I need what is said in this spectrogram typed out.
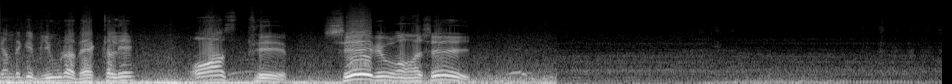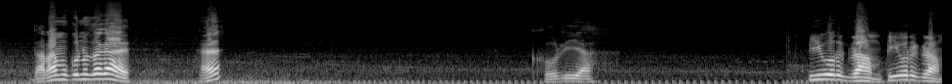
এখান থেকে ভিউটা দেখ খালি। অস্থির। সেই ভিউ মামা, সেই। দাঁড়ামো কোনো জায়গায়? হ্যাঁ? খড়িয়া। পিওর গ্রাম পিওর গ্রাম।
